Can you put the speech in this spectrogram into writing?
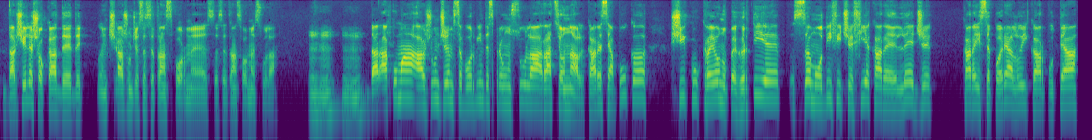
Dar și el e șocat de, de în ce ajunge să se transforme, să se transforme Sula. Uh-huh, uh-huh. Dar acum ajungem să vorbim despre un Sula rațional, care se apucă și cu creionul pe hârtie să modifice fiecare lege care îi se părea lui că ar putea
